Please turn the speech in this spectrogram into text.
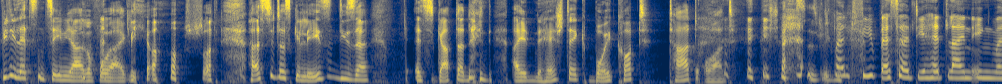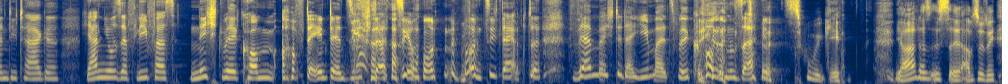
Wie die letzten zehn Jahre vorher eigentlich auch schon. Hast du das gelesen, dieser es gab dann einen Hashtag Boykott Tatort. ich, ich fand viel besser die Headline irgendwann die Tage. Jan-Josef Liefers nicht willkommen auf der Intensivstation. Und ich dachte, wer möchte da jemals willkommen sein? Zugegeben. Ja, das ist äh, absolut richtig.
